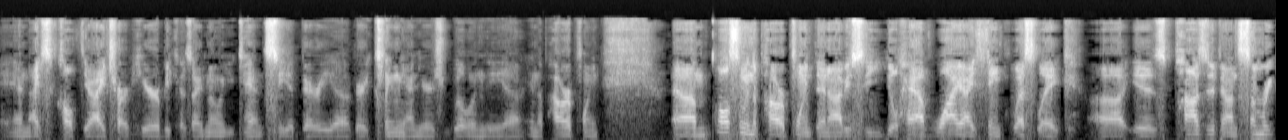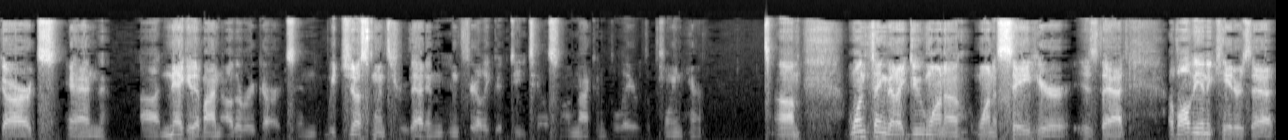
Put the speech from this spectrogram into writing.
and I call it the eye chart here because I know you can't see it very uh, very cleanly on yours. You will in the in the PowerPoint. Um, also in the PowerPoint, then obviously you'll have why I think Westlake uh, is positive on some regards and uh, negative on other regards. And we just went through that in, in fairly good detail, so I'm not going to belabor the point here. Um, one thing that I do want to want to say here is that of all the indicators that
